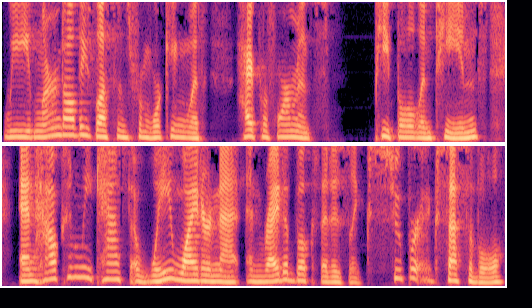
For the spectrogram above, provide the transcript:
We learned all these lessons from working with high performance people and teams and how can we cast a way wider net and write a book that is like super accessible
